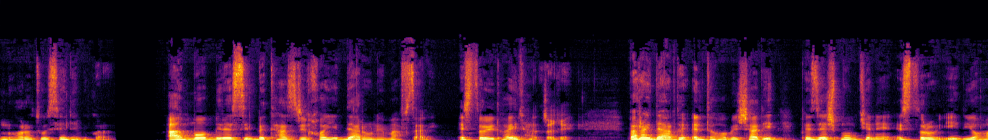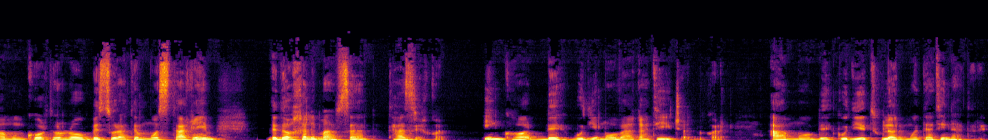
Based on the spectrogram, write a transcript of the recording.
اونها را توصیه نمی‌کنن اما می‌رسیم به تزریق های درون مفصلی. های تزریقی. برای درد التهاب شدید پزشک ممکنه استروئید یا همون کورتون رو به صورت مستقیم به داخل مفصل تزریق کنه. این کار بهبودی موقتی ایجاد می‌کنه اما بهبودی طولانی مدتی نداره.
